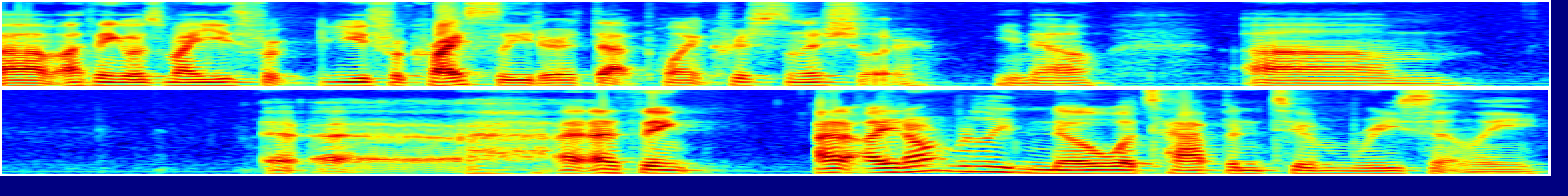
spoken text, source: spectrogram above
um, I think it was my youth for youth for Christ leader at that point, Chris Nischler. You know, um, uh, I, I think I, I don't really know what's happened to him recently.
